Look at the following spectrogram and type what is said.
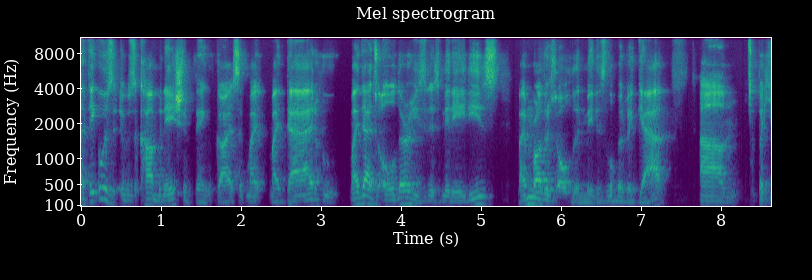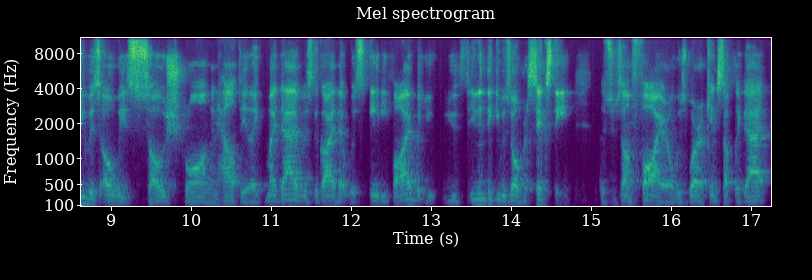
I think it was it was a combination thing, guys. Like my my dad, who my dad's older, he's in his mid 80s, my mm brother's older than me. There's a little bit of a gap. Um, but he was always so strong and healthy. Like my dad was the guy that was 85, but you you, didn't think he was over 60. He was on fire, always working, stuff like that.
